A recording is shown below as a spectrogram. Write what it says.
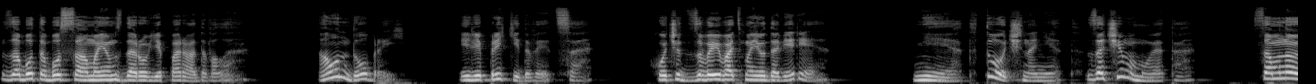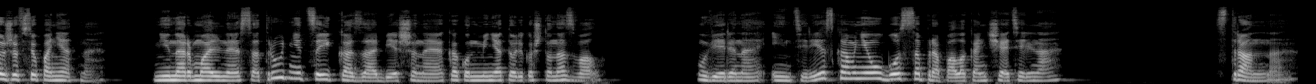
Забота босса о моем здоровье порадовала. А он добрый. Или прикидывается. Хочет завоевать мое доверие? Нет, точно нет. Зачем ему это? Со мной уже все понятно. Ненормальная сотрудница и коза бешеная, как он меня только что назвал. Уверена, интерес ко мне у босса пропал окончательно. Странно.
